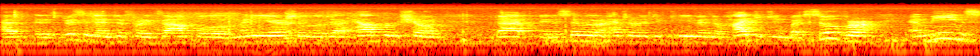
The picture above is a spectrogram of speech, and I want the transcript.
has, is precedented, for example, many years ago, Jack Halpern showed that in a similar heterolytic cleavage of hydrogen by silver, amines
